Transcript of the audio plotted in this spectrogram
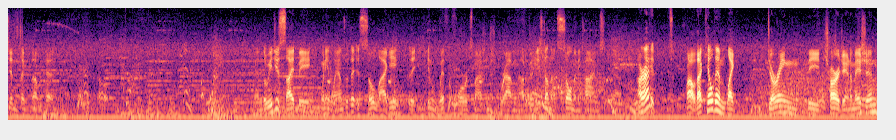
didn't think that would hit. Oh. And Luigi's side B, when he lands with it, is so laggy that you can whiff a forward smash and just grab him out of it. He's done that so many times. All right. Wow, that killed him, like, during the charge animation.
